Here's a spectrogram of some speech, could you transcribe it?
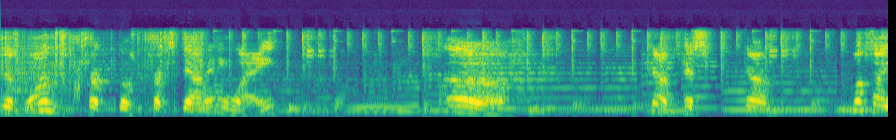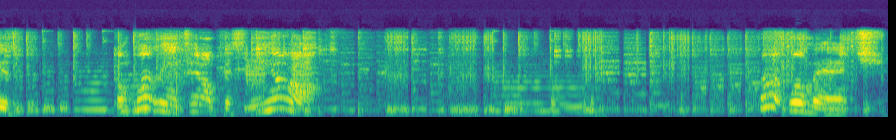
There's one trip those pricks down anyway. Ugh. Gonna piss. Gonna, looks like it's completely intent on pissing me off. But we'll manage.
